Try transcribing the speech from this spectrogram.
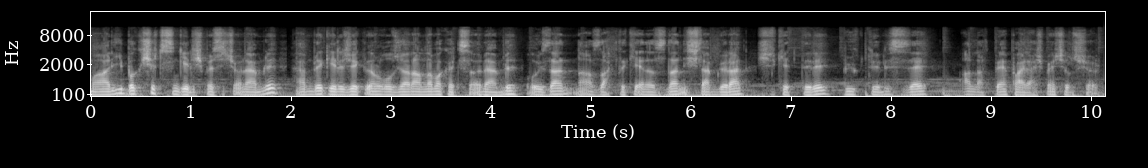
mali bakış açısının gelişmesi için önemli. Hem de gelecekler olacağını anlamak açısından önemli. O yüzden Nasdaq'taki en azından işlem gören şirketleri, büyüklerini size anlatmaya, paylaşmaya çalışıyorum.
